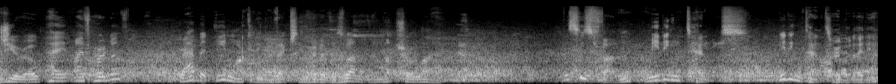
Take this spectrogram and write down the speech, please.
GiroPay, I've heard of. Rabbit e-marketing, I've actually heard of as well, and I'm not sure why. This is fun. Meeting tents. Meeting tents are a good idea.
